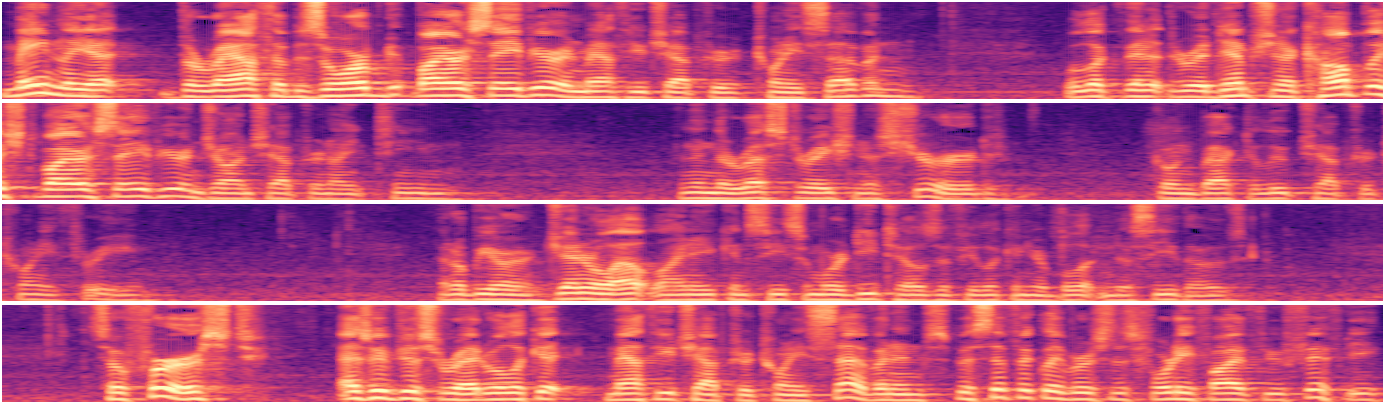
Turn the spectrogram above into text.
mainly at the wrath absorbed by our Savior in Matthew chapter 27. We'll look then at the redemption accomplished by our Savior in John chapter 19 and then the restoration assured, going back to Luke chapter 23. That'll be our general outline, and you can see some more details if you look in your bulletin to see those. So, first, as we've just read, we'll look at Matthew chapter 27, and specifically verses 45 through 50,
